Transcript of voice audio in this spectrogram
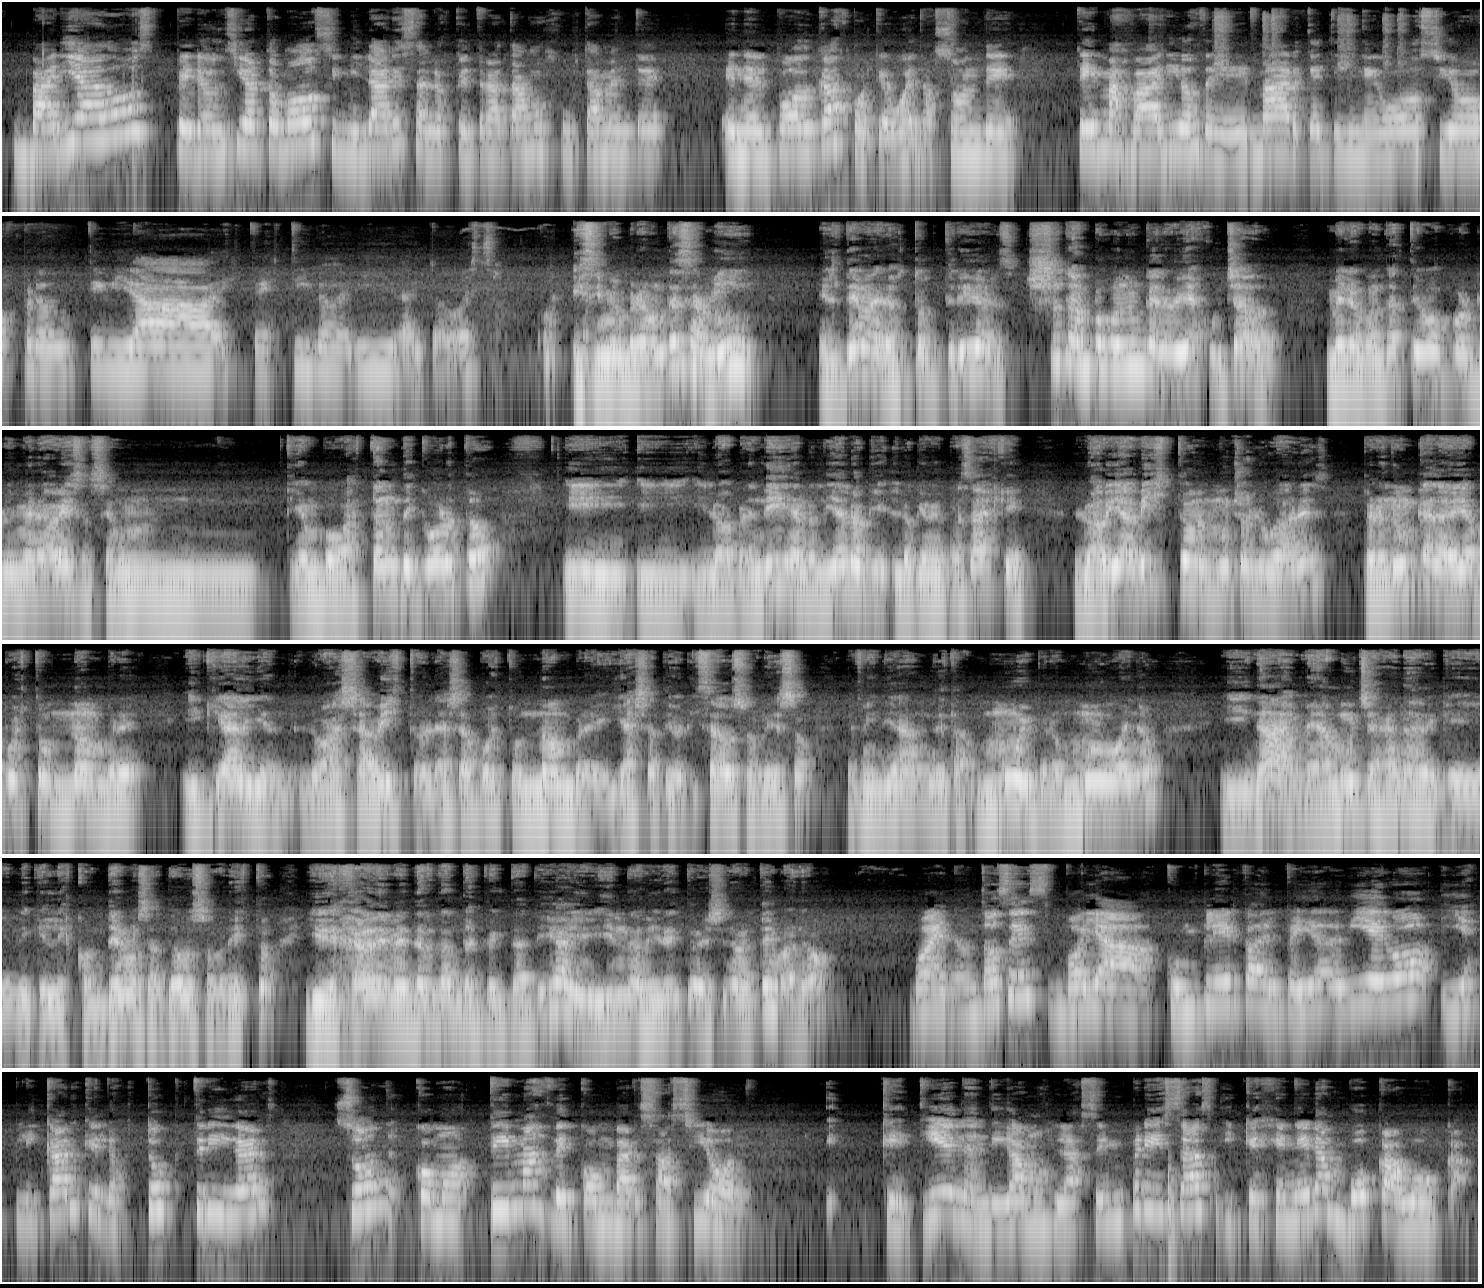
variados, pero en cierto modo similares a los que tratamos justamente en el podcast, porque bueno, son de temas varios de marketing, negocios, productividad, este estilo de vida y todo eso. Y si me preguntas a mí, el tema de los top triggers, yo tampoco nunca lo había escuchado. Me lo contaste vos por primera vez hace un tiempo bastante corto y, lo aprendí. En realidad lo que, lo que me pasaba es que lo había visto en muchos lugares, pero nunca le había puesto un nombre y que alguien lo haya visto, le haya puesto un nombre y haya teorizado sobre eso, definitivamente está muy, pero muy bueno. Y nada, me da muchas ganas de que, les contemos a todos sobre esto y dejar de meter tanta expectativa y irnos directo de lleno al tema, ¿no? Bueno, entonces voy a cumplir con el pedido de Diego y explicar que los talk triggers son como temas de conversación que tienen, digamos, las empresas y que generan boca a boca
